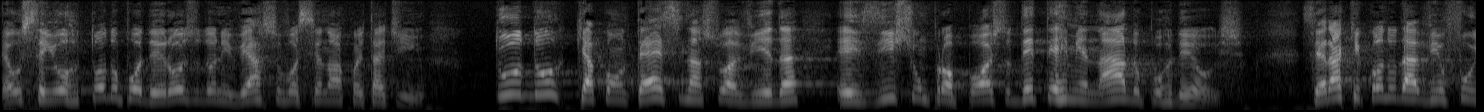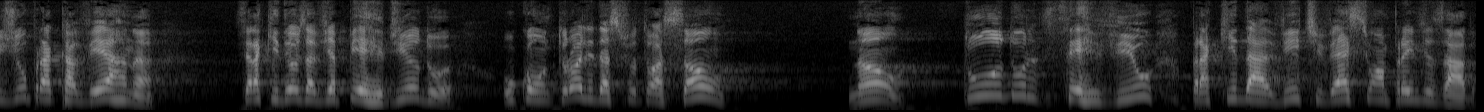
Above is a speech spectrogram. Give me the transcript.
é o Senhor Todo-Poderoso do universo, você não é coitadinho. Tudo que acontece na sua vida existe um propósito determinado por Deus. Será que quando Davi fugiu para a caverna, será que Deus havia perdido o controle da situação? Não. Tudo serviu para que Davi tivesse um aprendizado.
